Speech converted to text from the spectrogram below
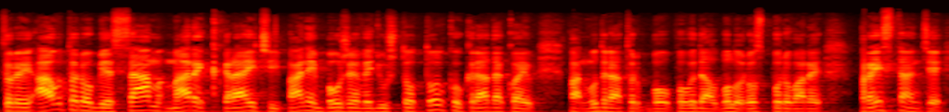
ktorej autorom je sám Marek Krajčí. Pane Bože, veď už to toľkokrát, ako aj pán moderátor povedal, bolo rozporované. Prestaňte.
